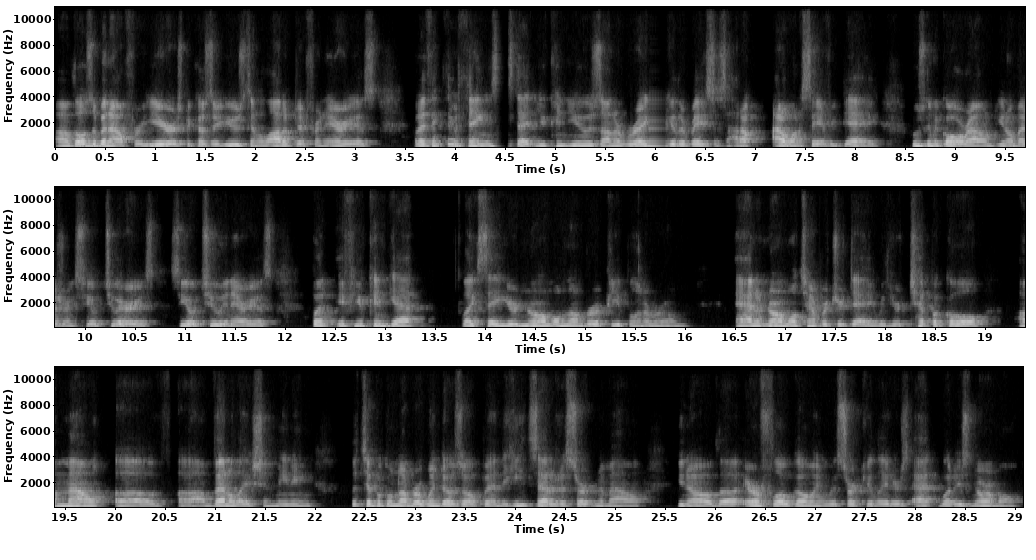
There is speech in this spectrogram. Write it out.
Uh, those have been out for years because they're used in a lot of different areas. But I think they're things that you can use on a regular basis. I don't, I don't want to say every day who's going to go around, you know, measuring CO2 areas, CO2 in areas. But if you can get, like, say, your normal number of people in a room and a normal temperature day with your typical amount of um, ventilation, meaning the typical number of windows open, the heat set at a certain amount, you know, the airflow going with circulators at what is normal,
